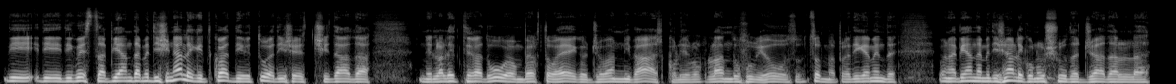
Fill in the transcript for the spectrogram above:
di, di, di, questa pianta medicinale che qua addirittura dice citata nella letteratura Umberto Eco, Giovanni Pascoli, Orlando Furioso, insomma praticamente è una pianta medicinale conosciuta già dal,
